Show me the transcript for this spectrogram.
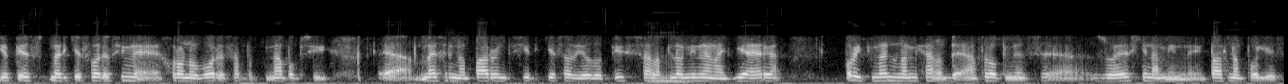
οι οποίες μερικές φορές είναι χρονοβόρες από την άποψη μέχρι να πάρουν τις σχετικές αδειοδοτήσεις αλλά πλέον είναι αναγκαία έργα προκειμένου να μην χάνονται ανθρώπινες ζωές και να μην υπάρχουν απώλειες σε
